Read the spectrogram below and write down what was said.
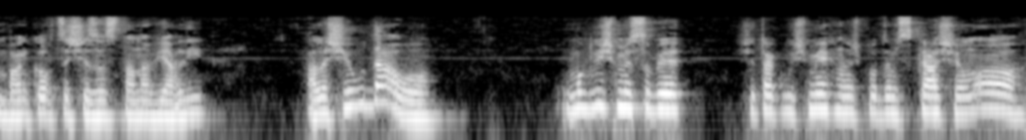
bankowcy się zastanawiali, ale się udało. Mogliśmy sobie się tak uśmiechnąć potem z Kasią, o,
